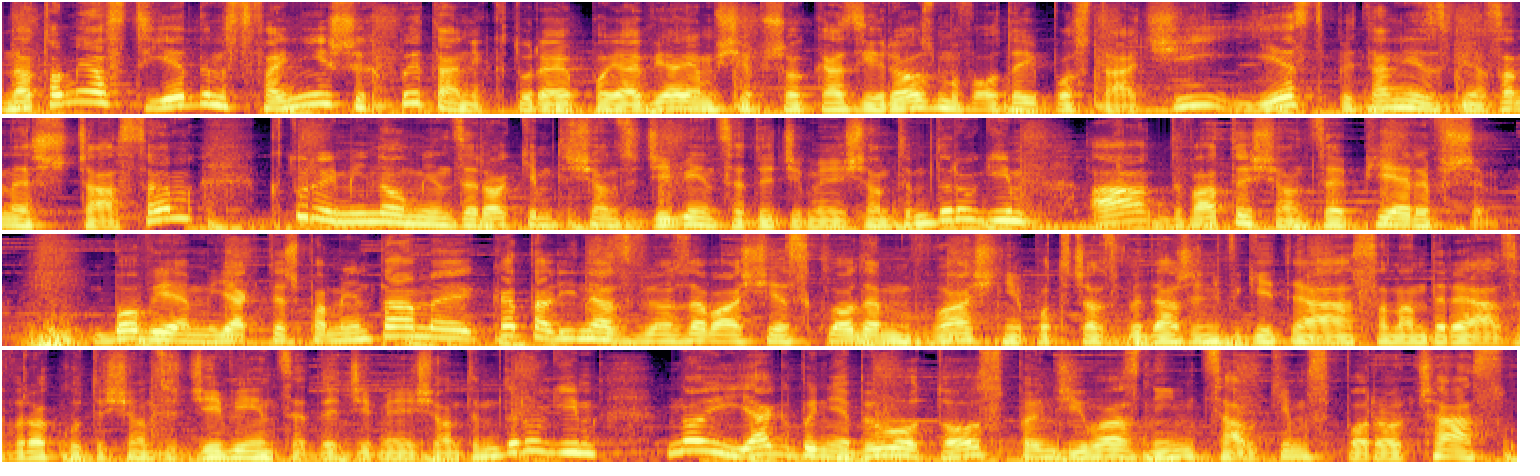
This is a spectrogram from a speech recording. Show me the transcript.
Natomiast jednym z fajniejszych pytań, które pojawiają się przy okazji rozmów o tej postaci, jest pytanie związane z czasem, który minął między rokiem 1992 a 2001. Bowiem, jak też pamiętamy, Katalina związała się z Claude'em właśnie podczas wydarzeń w GTA San Andreas w roku 1992, no i jakby nie było to, spędziła z nim całkiem sporo czasu.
